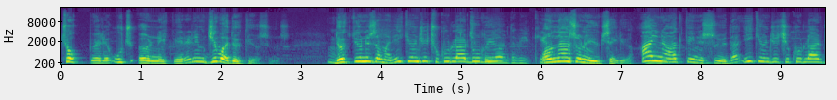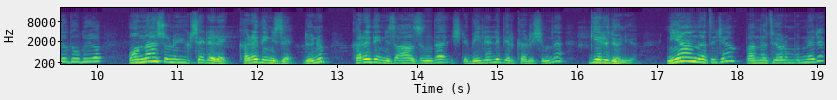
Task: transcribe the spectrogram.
çok böyle uç örnek verelim. Civa döküyorsunuz. Hı. Döktüğünüz zaman ilk önce çukurlarda oluyor. Ondan sonra yükseliyor. Aynı Hı. Akdeniz suyu da ilk önce çukurlarda doluyor. Ondan sonra yükselerek Karadeniz'e dönüp Karadeniz ağzında işte belirli bir karışımla geri dönüyor. Niye anlatacağım? Anlatıyorum bunları.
